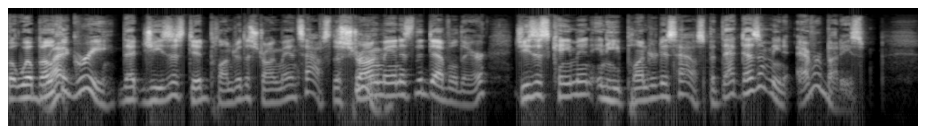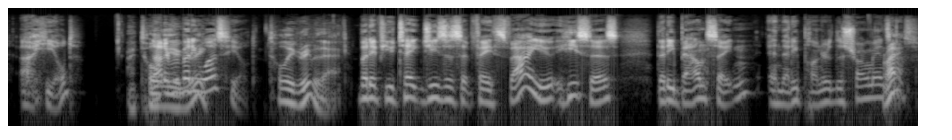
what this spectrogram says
but we'll both Right. agree that Jesus did plunder the strong man's house. The strong Sure. man is the devil. There, Jesus came in and he plundered his house, but that doesn't mean everybody's uh, healed. I totally Not everybody agree. was healed. Totally agree with that. But if you take Jesus at face value, he says that he bound Satan and that he plundered the strong man's Right. house.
